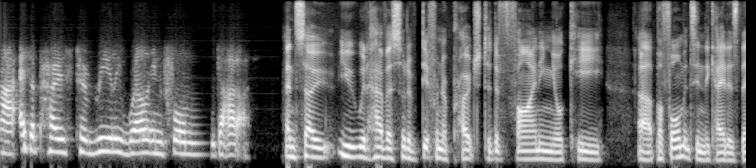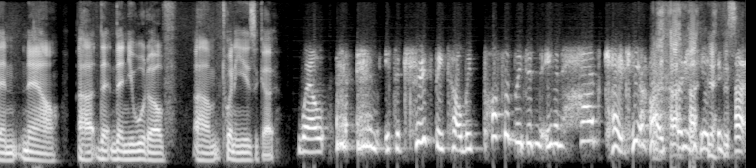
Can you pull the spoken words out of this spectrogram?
uh, as opposed to really well informed data. And so you would have a sort of different approach to defining your key uh, performance indicators then now uh, than, than, you would have um, 20 years ago. Well, if the truth be told, we possibly didn't even have KPIs 20 years ago.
